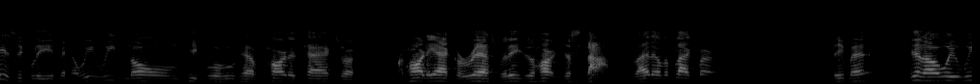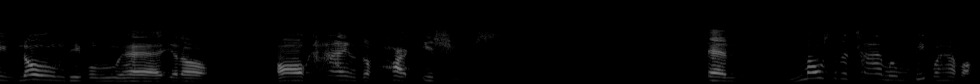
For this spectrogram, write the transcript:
physically, amen, we, we've known people who have heart attacks or cardiac arrest where they just heart just stop right on the black burn. Amen. You know, we, we've known people who had, you know, all kinds of heart issues. And most of the time when people have an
